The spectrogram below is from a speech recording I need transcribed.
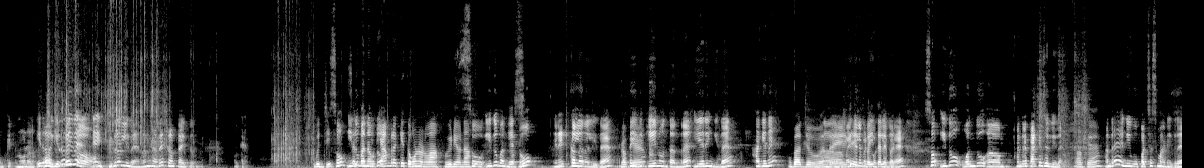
ಓಕೆ ನೋಡೋಣ. ಇದರಲ್ಲಿದೆ. ನನಗೆ ಅದೇ ಶಾಕ್ ಆಯ್ತು. ಓಕೆ. ಬುಜ್ಜಿ ಸೊ ಇದು ಬಂದ್ಬಿಟ್ಟು ಕ್ಯಾಮ್ರಾಕ್ಕೆ ತಗೊಂಡೋಣವಾ ವಿಡಿಯೋನ? ಸೊ ಇದು ಬಂದ್ಬಿಟ್ಟು ರೆಡ್ ಕಲರ್ ಅಲ್ಲಿ ಇದೆ. ಮತ್ತೆ. ಇದಕ್ಕೆ ಏನು ಅಂತಂದ್ರೆ ಇಯರಿಂಗ್ ಇದೆ. ಹಾಗೇನೆ ಬಾಜು ಅಂದ್ರೆ ಬೈತಲೆ ಬರೆ. ಸೊ ಇದು ಒಂದು ಅಂದ್ರೆ ಪ್ಯಾಕೇಜ್ ಅಲ್ಲಿ ಇದೆ. ಓಕೆ ಅಂದ್ರೆ ನೀವು ಪರ್ಚೇಸ್ ಮಾಡಿದ್ರೆ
